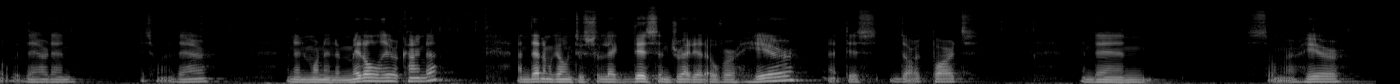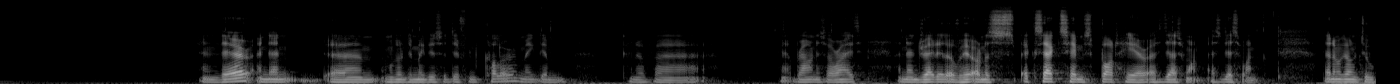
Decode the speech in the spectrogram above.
over there then. This one there. And then one in the middle here, kinda. And then I'm going to select this and drag it over here at this dark part. And then somewhere here. And there. And then um, I'm going to make this a different color make them kind of uh, yeah, brown is alright. And then drag it over here on the exact same spot here as this one as this one. Then I'm going to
